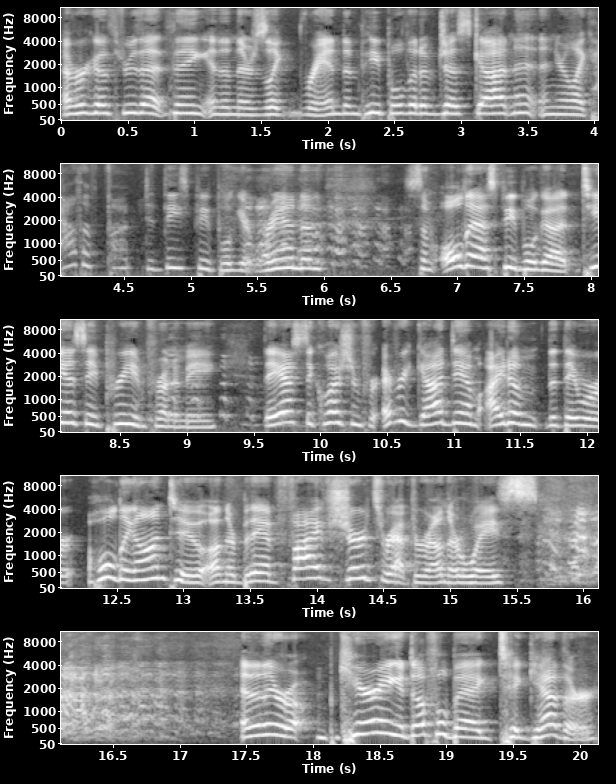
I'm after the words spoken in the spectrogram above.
Ever go through that thing and then there's like random people that have just gotten it and you're like, how the fuck did these people get random? Some old ass people got TSA pre in front of me. They asked a question for every goddamn item that they were holding on to on their. They had five shirts wrapped around their waists. And then they were carrying a duffel bag together.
